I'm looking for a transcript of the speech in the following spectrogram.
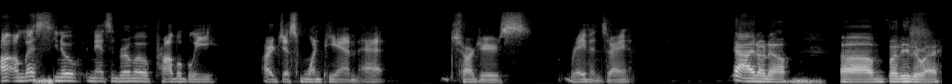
unless you know, Nance and Romo probably are just 1 p.m. at Chargers Ravens, right? Yeah, I don't know. Um, but either way,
